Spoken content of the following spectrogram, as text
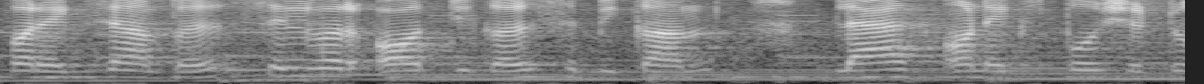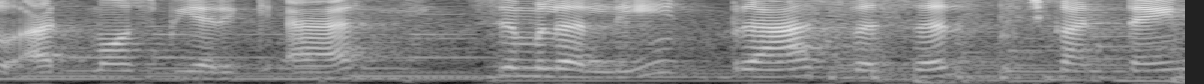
For example, silver articles become black on exposure to atmospheric air. Similarly, brass vessel which contain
